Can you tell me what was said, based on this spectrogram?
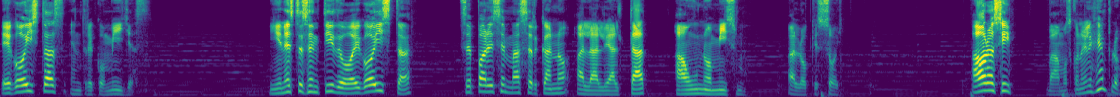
Egoístas entre comillas. Y en este sentido, egoísta se parece más cercano a la lealtad a uno mismo, a lo que soy. Ahora sí, vamos con el ejemplo.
